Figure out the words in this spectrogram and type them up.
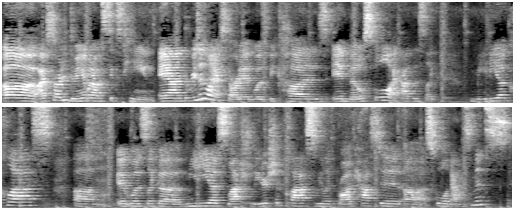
Uh, I started doing it when I was 16. And the reason why I started was because in middle school, I had this like media class. Um, it was like a media slash leadership class. We like broadcasted uh, school announcements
